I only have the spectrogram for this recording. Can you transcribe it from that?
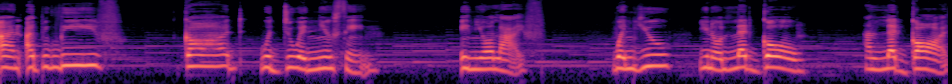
And I believe God would do a new thing in your life when you, you know, let go and let God.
